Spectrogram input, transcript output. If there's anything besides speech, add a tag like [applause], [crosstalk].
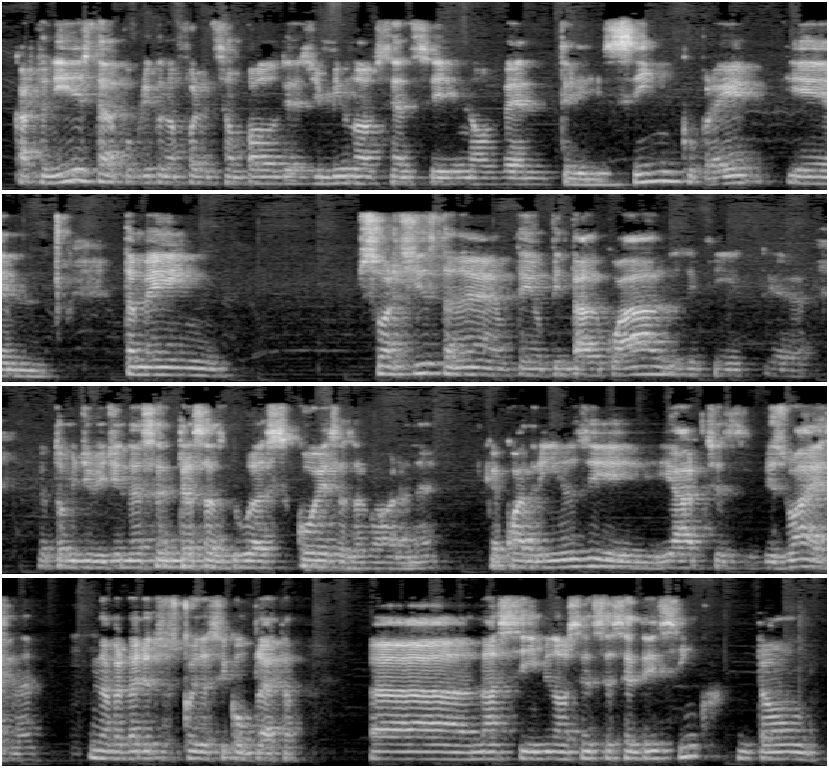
cartunista, publico na Folha de São Paulo desde 1995, por aí, e também sou artista, né, tenho pintado quadros, enfim, é, eu estou me dividindo entre essas duas coisas agora, né que é quadrinhos e, e artes visuais, né? Na verdade, essas coisas se completam. Uh, nasci em 1965, então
